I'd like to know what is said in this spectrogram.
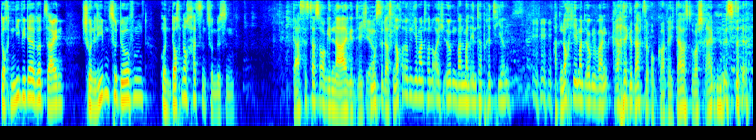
doch nie wieder wird sein, schon lieben zu dürfen und doch noch hassen zu müssen. Das ist das Originalgedicht. Ja. Musste das noch irgendjemand von euch irgendwann mal interpretieren? Hat noch jemand irgendwann gerade gedacht, so, oh Gott, wenn ich da was drüber schreiben müsste?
